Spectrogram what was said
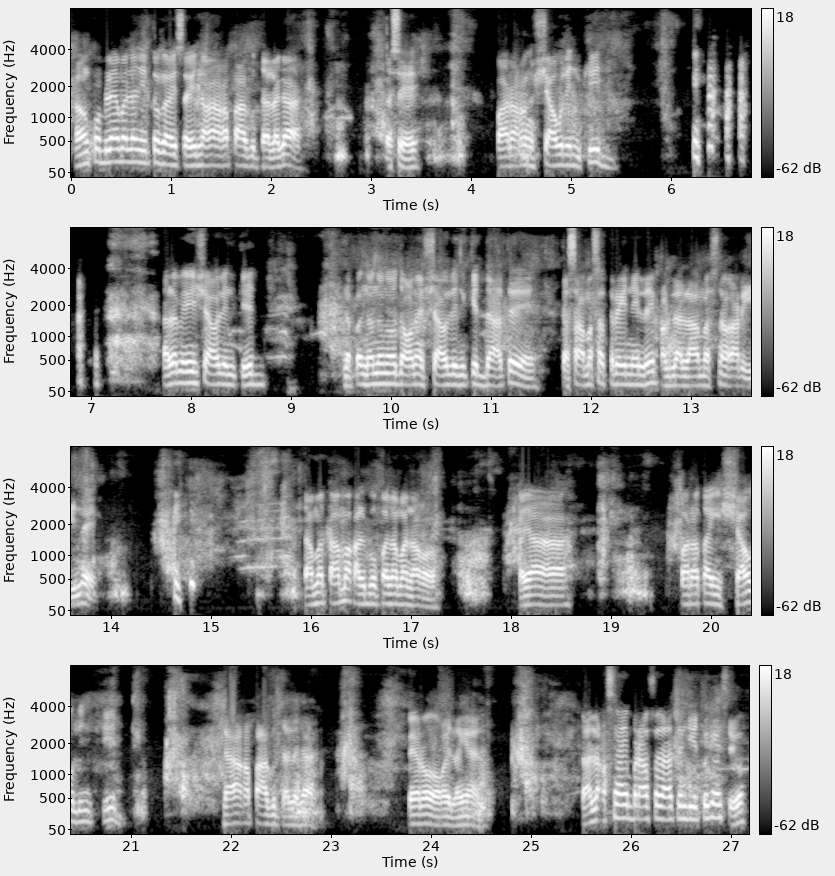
Ang problema lang nito guys ay nakakapagod talaga. Kasi para kang Shaolin Kid. Alam mo yung Shaolin Kid? Nap nanonood ako ng Shaolin Kid dati eh. Kasama sa training nila yung paglalamas ng arena eh. Tama-tama, kalbo pa naman ako. Kaya para tayong Shaolin Kid. Nakakapagod talaga. Pero okay lang yan. Lalakas nga yung braso natin dito guys. Yo.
